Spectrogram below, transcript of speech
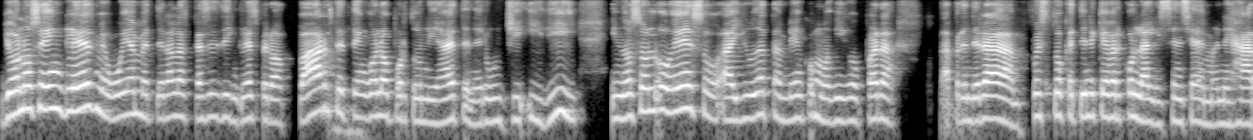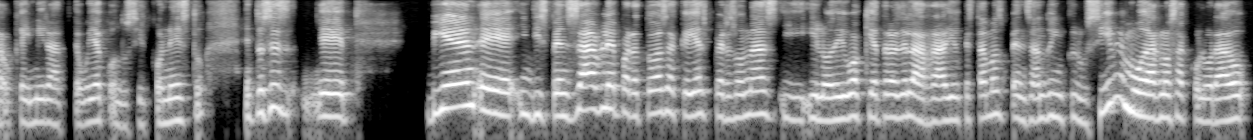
Yo no sé inglés, me voy a meter a las clases de inglés, pero aparte tengo la oportunidad de tener un GED y no solo eso, ayuda también, como digo, para aprender a, pues, lo que tiene que ver con la licencia de manejar, ok, mira, te voy a conducir con esto. Entonces, eh, bien eh, indispensable para todas aquellas personas, y, lo digo aquí a través de la radio, que estamos pensando inclusive mudarnos a Colorado,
